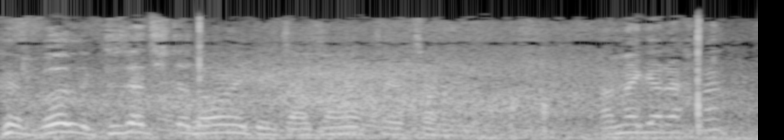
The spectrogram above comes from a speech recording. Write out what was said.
bo'ldi kuzatishda davom eting hammaga rahmat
